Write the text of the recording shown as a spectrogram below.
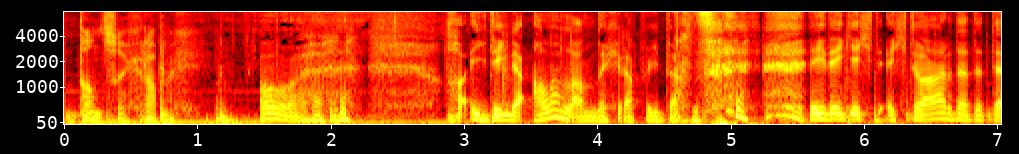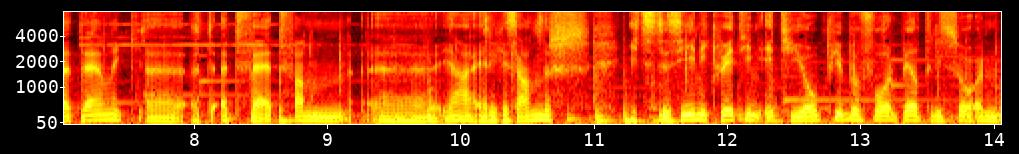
dansen grappig? Oh, uh, ik denk dat alle landen grappig dansen. ik denk echt, echt waar dat het uiteindelijk uh, het, het feit van uh, ja, ergens anders iets te zien. Ik weet in Ethiopië bijvoorbeeld, er is zo een,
